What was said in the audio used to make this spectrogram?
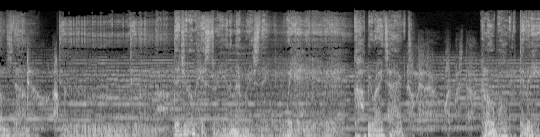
comes down to, to, digital history and a memory stick. Wicked, wicked, wicked. Copyrights hacked. No matter what was done. Global activity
